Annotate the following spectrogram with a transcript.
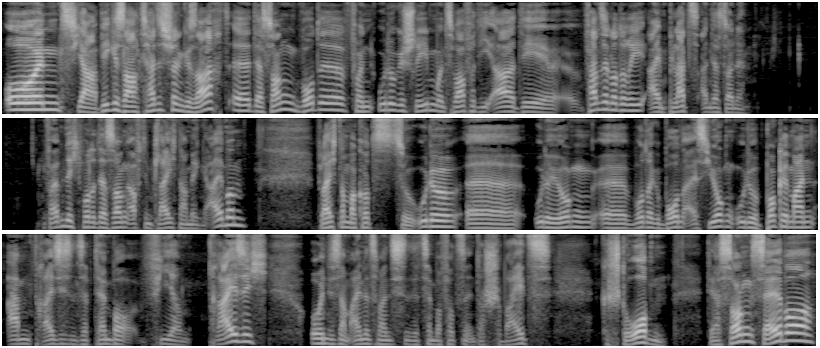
Und ja, wie gesagt, hatte ich schon gesagt, äh, der Song wurde von Udo geschrieben und zwar für die ARD Fernsehlotterie Ein Platz an der Sonne. Veröffentlicht wurde der Song auf dem gleichnamigen Album Vielleicht nochmal kurz zu Udo. Äh, Udo Jürgen äh, wurde geboren als Jürgen Udo Bockelmann am 30. September 34 und ist am 21. Dezember 14 in der Schweiz gestorben. Der Song selber,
